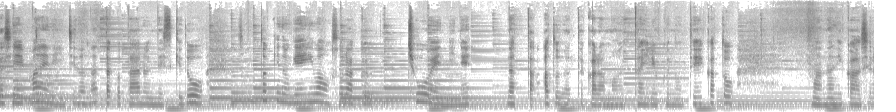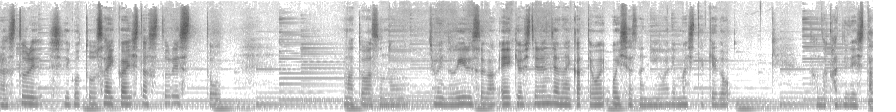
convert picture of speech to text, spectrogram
私前に一度なったことあるんですけどその時の原因はおそらく腸炎にねなった後だったから、まあ、体力の低下と、まあ、何かしらストレス仕事を再開したストレスと、まあ、あとはその腸炎のウイルスが影響してるんじゃないかってお医者さんに言われましたけどそんな感じでした。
